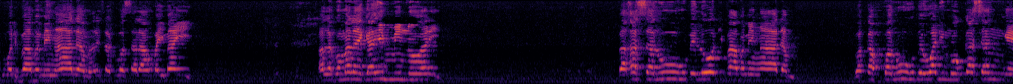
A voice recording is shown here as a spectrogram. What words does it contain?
ɗum waɗi baba men adam alayhi salatu wassalam ɓay mayi allah ko malayika imminno wari fa hassaluhu ɓe looti baaba men adam. Wa kaffanuhu ɓe waɗi mo kasange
